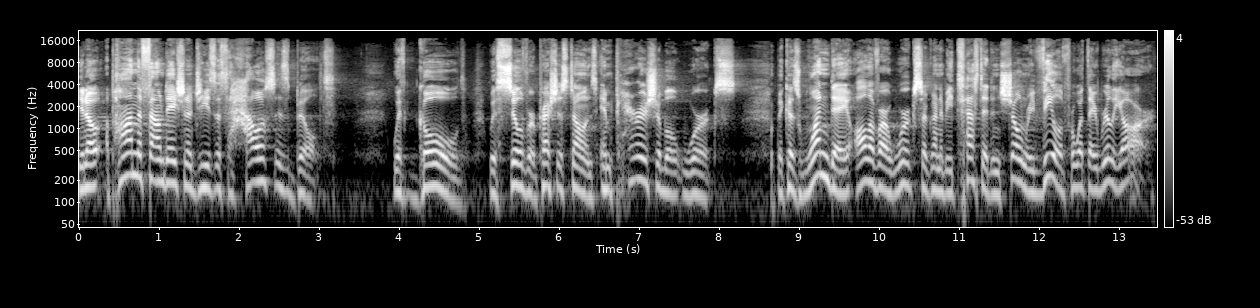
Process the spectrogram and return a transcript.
You know, upon the foundation of Jesus, a house is built with gold, with silver, precious stones, imperishable works because one day, all of our works are going to be tested and shown, revealed for what they really are.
